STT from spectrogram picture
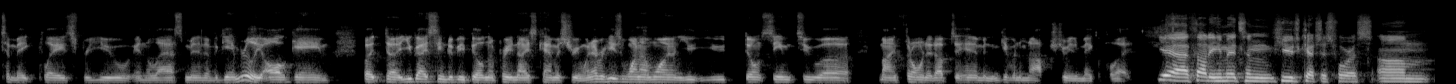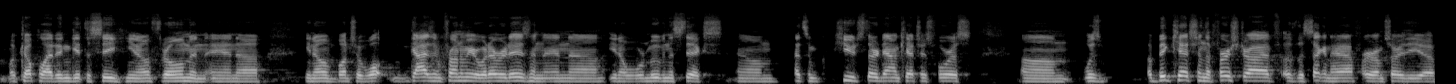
to make plays for you in the last minute of a game, really all game. But uh, you guys seem to be building a pretty nice chemistry. Whenever he's one on one, you you don't seem to uh, mind throwing it up to him and giving him an opportunity to make a play. Yeah, I thought he made some huge catches for us. Um, a couple I didn't get to see, you know, throw them and and uh, you know a bunch of guys in front of me or whatever it is, and and uh, you know we're moving the sticks. Um, had some huge third down catches for us. Um, was a big catch in the first drive of the second half, or I'm sorry, the uh,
